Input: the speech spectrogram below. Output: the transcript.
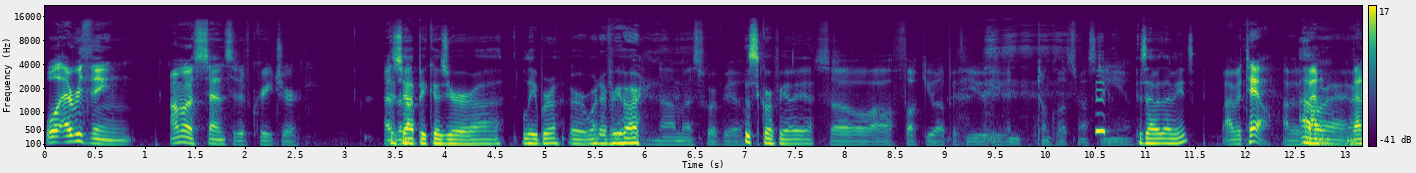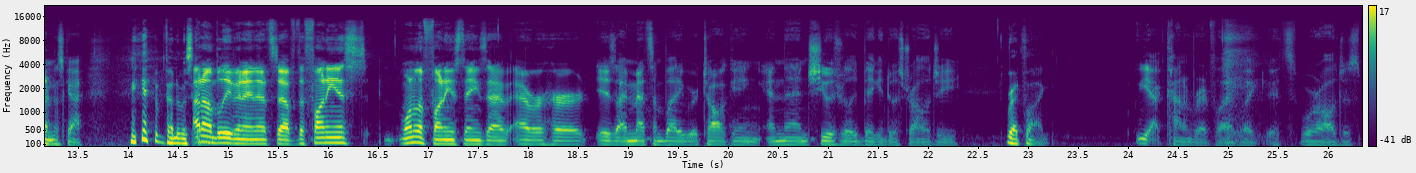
Well, everything. I'm a sensitive creature. As Is that because you're uh, Libra or whatever you are? no, I'm a Scorpio. A Scorpio, yeah. So I'll fuck you up if you even come close to me. I'll sting you. Is that what that means? I have a tail. I'm a Oh, venom, right, right. venomous guy. Venomous. I don't believe in any of that stuff. The funniest, one of the funniest things that I've ever heard is I met somebody, we were talking, and then she was really big into astrology. Red flag. Yeah, kind of red flag. Like it's we're all just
